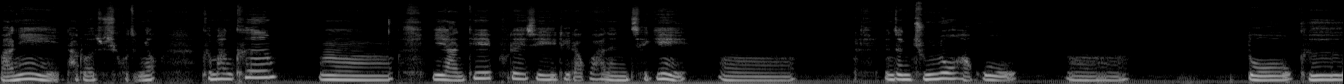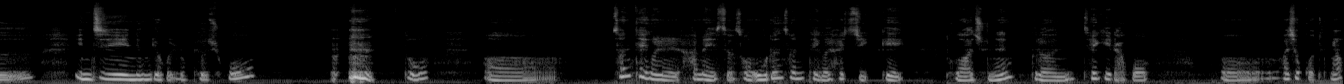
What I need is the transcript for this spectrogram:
많이 다루어 주시거든요. 그만큼 음, 이 안티프레질이라고 하는 책이 음, 굉장히 중요하고 음, 또 그 인지 능력을 높여주고 또 어, 선택을 함에 있어서 옳은 선택을 할 수 있게 도와주는 그런 책이라고 어, 하셨거든요.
